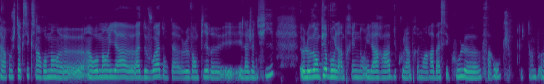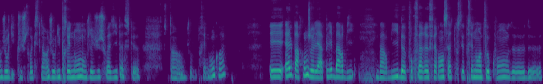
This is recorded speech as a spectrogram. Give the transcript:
alors Rouge Toxique, c'est un roman, euh, un roman IA euh, à deux voix, donc as le vampire et, la jeune fille. Euh, le vampire, bon, il a un prénom, il est arabe, du coup, il a un prénom arabe assez cool, euh, Farouk, que, un, un, joli, que je trouvais que c'était un joli prénom, donc je l'ai juste choisi parce que c'est un joli prénom, quoi. Et elle, par contre, je l'ai appelée Barbie. Barbie, bah, pour faire référence à tous ces prénoms un peu cons de,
